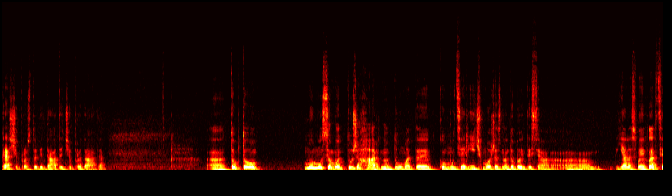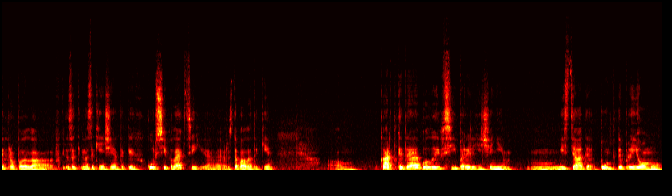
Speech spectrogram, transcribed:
краще просто віддати чи продати. Тобто ми мусимо дуже гарно думати, кому ця річ може знадобитися. Я на своїх лекціях робила на закінчення таких курсів, лекцій, е, роздавала такі ем, картки, де були всі перелічені місця, де пункти прийому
